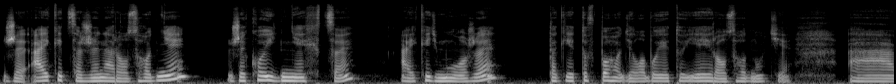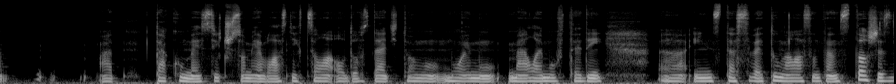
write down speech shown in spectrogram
že aj keď sa žena rozhodne, že kojiť nechce, aj keď môže, tak je to v pohode, lebo je to jej rozhodnutie. A, a takú message som ja vlastne chcela odovzdať tomu môjmu malému vtedy uh, Insta svetu. Mala som tam 160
